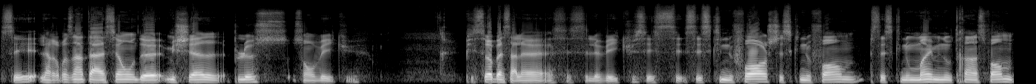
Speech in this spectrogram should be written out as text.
c'est la représentation de Michel plus son vécu. Puis ça, ben, ça c'est, le vécu, c'est, ce qui nous forge, c'est ce qui nous forme, c'est ce qui nous-mêmes nous transforme.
